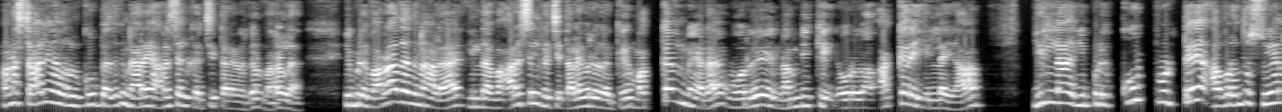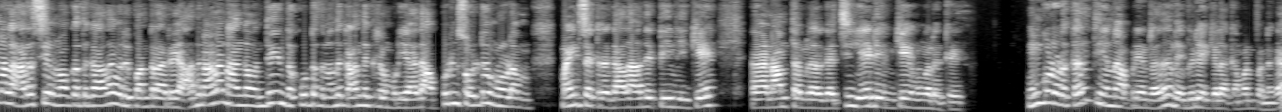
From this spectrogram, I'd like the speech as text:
ஆனா ஸ்டாலின் அவர்கள் கூப்பிட்டதுக்கு நிறைய அரசியல் கட்சி தலைவர்கள் வரல. இப்படி வராததுனால இந்த அரசியல் கட்சி தலைவர்களுக்கு மக்கள் மேல ஒரு நம்பிக்கை ஒரு அக்கறை இல்லையா? இல்ல இப்படி கூப்பிட்டு அவர் வந்து சுயநல அரசியல் நோக்கத்துக்காக தான் இவர் பண்றாரு. அதனால நாங்க வந்து இந்த கூட்டத்துல வந்து கலந்துக்கிற முடியாது. அப்படின்னு சொல்லிட்டு உங்களோட மைண்ட் செட் இருக்கு. அதாவது டிவிக்கே நாம் தமிழர் கட்சி ஏடிஎம்கே உங்களுக்கு உங்களோட கருத்து என்ன அப்படின்றத இந்த வீடியோ கீழே கமெண்ட் பண்ணுங்க.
